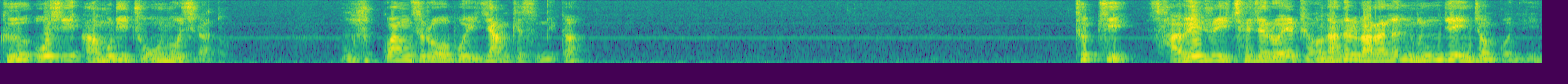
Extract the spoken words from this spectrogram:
그 옷이 아무리 좋은 옷이라도 우스꽝스러워 보이지 않겠습니까? 특히 사회주의 체제로의 변환을 바라는 문재인 정권이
